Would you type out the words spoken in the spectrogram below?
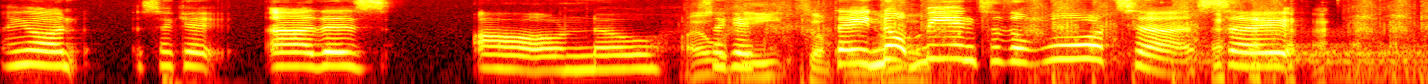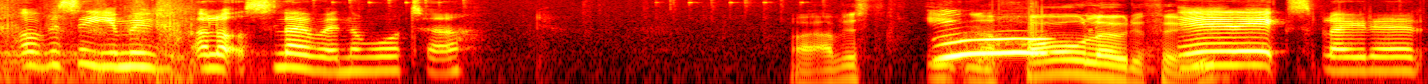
Hang on. It's okay. Uh, there's. Oh no. I It's okay. They knocked me into the water, so obviously you move a lot slower in the water. Right, I've just eaten Woo! a whole load of food. It exploded.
